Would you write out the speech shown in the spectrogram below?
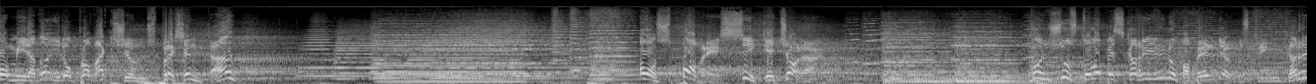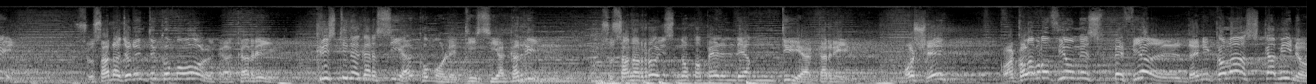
O Miradoiro Productions presenta Os pobres sí que choran. Con Justo López Carril no papel de Agustín Carril. Susana Llorente como Olga Carril. Cristina García como Leticia Carril. Susana Royce no papel de Antía Carril. José coa colaboración especial de Nicolás Camino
